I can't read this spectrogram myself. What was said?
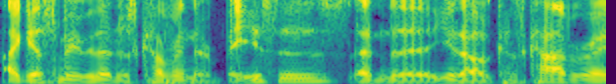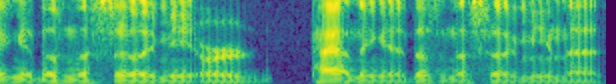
I guess maybe they're just covering their bases, and uh, you know, because copyrighting it doesn't necessarily mean, or patenting it doesn't necessarily mean that,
